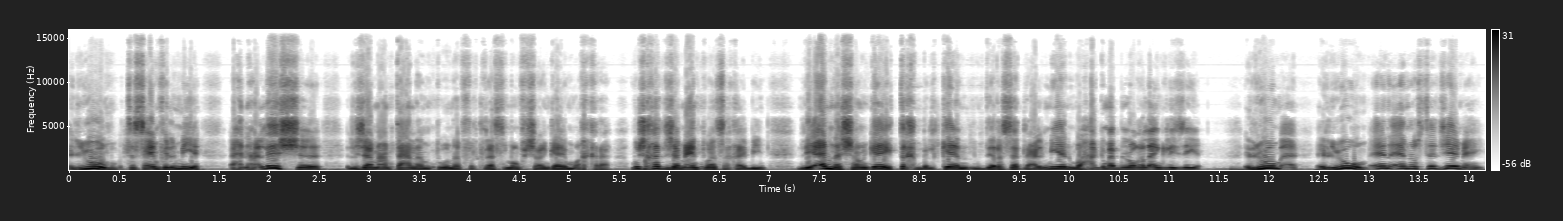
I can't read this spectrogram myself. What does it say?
اليوم 90% إحنا علاش الجامعة نتاعنا متونا في ال classement في شنغاي مؤخرا؟ مش خاطر جامعيين توانسه خايبين. لأن شنغاي تقبل كان الدراسات العلمية المحكمه باللغة الإنجليزية. اليوم اليوم أنا أنا أستاذ جامعي.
